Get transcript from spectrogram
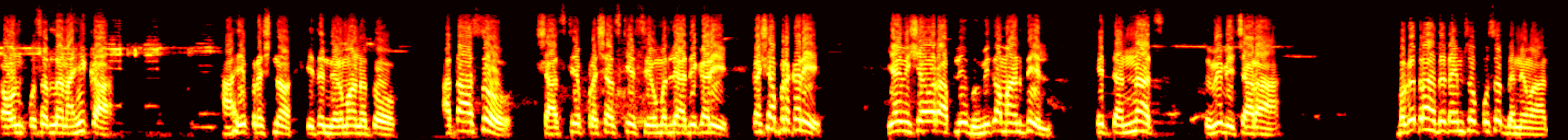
काहून पुसदला नाही का? हाही प्रश्न इथे निर्माण होतो. आता असो शासकीय प्रशासकीय सेवेमधले अधिकारी कशा प्रकारे या विषयावर आपली भूमिका मांडतील हे त्यांनाच तुम्ही विचारा. बघत राहा द टाइम्स ऑफ पुसत. धन्यवाद.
